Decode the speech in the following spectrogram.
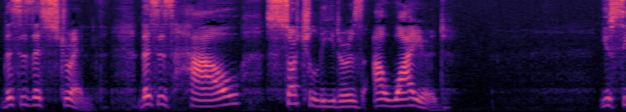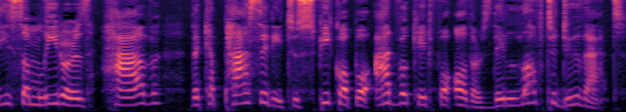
This is a strength. This is how such leaders are wired. You see, some leaders have the capacity to speak up or advocate for others. They love to do that.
